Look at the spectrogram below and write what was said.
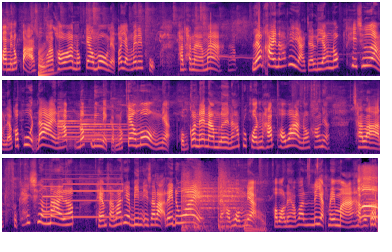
ความเป็นนกป่าสูงนะเพราะว่านกแก้วโม่งเนี่ยก็ยังไม่ได้ผูกพัฒนามากนะครับ แล้วใครนะครับที่อยากจะเลี้ยงนกที่เชื่องแล้วก็พูดได้นะครับ นกลิงเน็กกับนกแก้วโม่งเนี่ย ผมก็แนะนำเลยนะครับ ทุกคนครับ เพราะว่าน้องเขาเนี่ยฉลาดฝึกให้เชื่องได้นะครับ แถมสามารถที่จะบินอิสระได้ด้วย แต่ของผมเนี่ยขอบอกเลยครับว่าเรียกไม่มาครับทุกคน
